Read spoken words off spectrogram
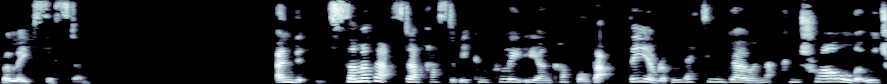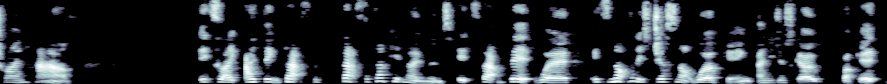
belief system. And some of that stuff has to be completely uncoupled. That fear of letting go and that control that we try and have. It's like, I think that's the, that's the fuck it moment. It's that bit where it's not that it's just not working and you just go, fuck it.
